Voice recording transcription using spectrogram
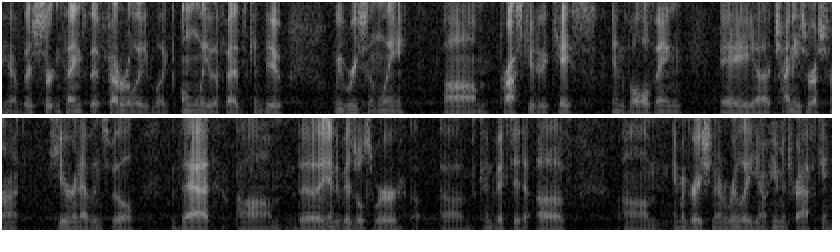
you know, there's certain things that federally, like only the feds can do. We recently um, prosecuted a case involving a uh, Chinese restaurant here in Evansville that um, the individuals were uh, convicted of um, immigration and really, you know, human trafficking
